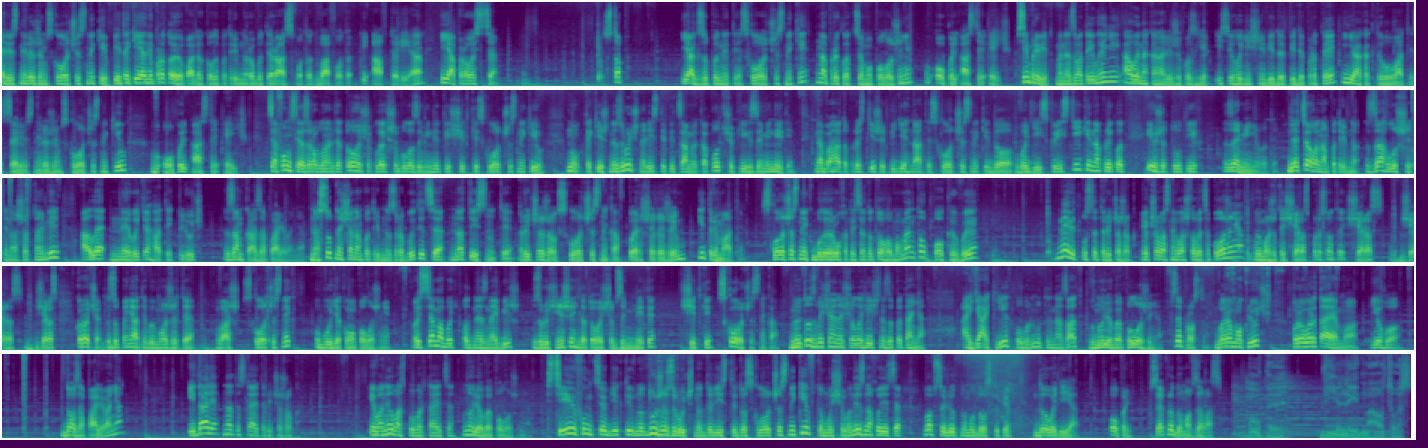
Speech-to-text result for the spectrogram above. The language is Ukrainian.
сервісний режим склоочисників. І таке я не про той випадок, коли потрібно робити раз фото, два фото і авторія. І я про ось це. Стоп. Як зупинити склоочисники, наприклад, в цьому положенні в Opel Astra H. Всім привіт! Мене звати Євгеній, а ви на каналі Жикозгір. І сьогоднішнє відео піде про те, як активувати сервісний режим склоочисників в Opel Astra H. Ця функція зроблена для того, щоб легше було замінити щітки склоочисників. Ну такі ж незручно лізти під самий капот, щоб їх замінити. Набагато простіше підігнати склоочисники до водійської стійки, наприклад, і вже тут їх замінювати. Для цього нам потрібно заглушити наш автомобіль, але не витягати ключ замка запалювання. Наступне, що нам потрібно зробити, це натиснути рычажок склоочисника в перший режим і тримати. Склоочисник буде рухатися до того моменту, поки ви не відпустите рычажок. Якщо вас не влаштовує це положення, ви можете ще раз просунути, ще раз, ще раз, ще раз. Коротше, зупиняти ви можете ваш склоочисник у будь-якому положенні. Ось це, мабуть, одне з найбільш зручніших для того, щоб замінити щітки склоочисника. Ну і тут, звичайно, що логічне запитання. А як їх повернути назад в нульове положення? Все просто. Беремо ключ, провертаємо його до запалювання і далі натискаєте рычажок. І вони у вас повертаються в нульове положення. З цією функцією об'єктивно дуже зручно долізти до склоочисників, тому що вони знаходяться в абсолютному доступі до водія. Opel все продумав за вас. Opel. Wir leben Autos.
